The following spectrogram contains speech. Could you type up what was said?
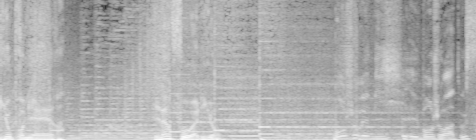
Lyon Première, l'info à Lyon. Bonjour Rémi et bonjour à tous.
